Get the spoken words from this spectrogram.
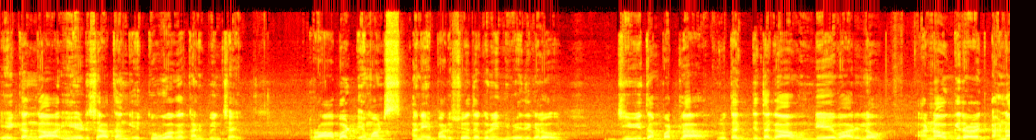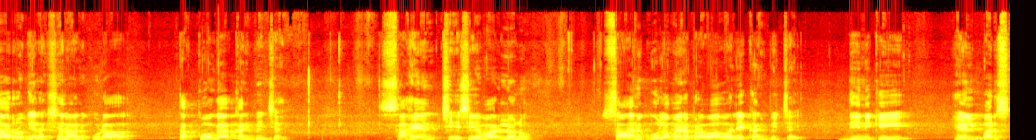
ఏకంగా ఏడు శాతం ఎక్కువగా కనిపించాయి. రాబర్ట్ ఎమన్స్ అనే పరిశోధకుని నివేదికలో జీవితం పట్ల కృతజ్ఞతగా ఉండేవారిలో అనారోగ్య అనారోగ్య లక్షణాలు కూడా తక్కువగా కనిపించాయి. సహాయం చేసేవారిలోనూ సానుకూలమైన ప్రభావాలే కనిపించాయి. దీనికి హెల్పర్స్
